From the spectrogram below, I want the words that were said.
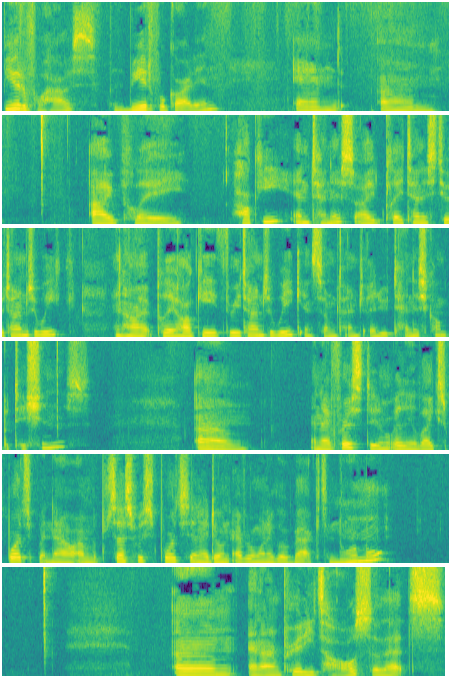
beautiful house with a beautiful garden. And um, I play hockey and tennis. I play tennis two times a week, and I play hockey three times a week, and sometimes I do tennis competitions. Um, and I first didn't really like sports, but now I'm obsessed with sports, and I don't ever want to go back to normal. Um, and I'm pretty tall, so that's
